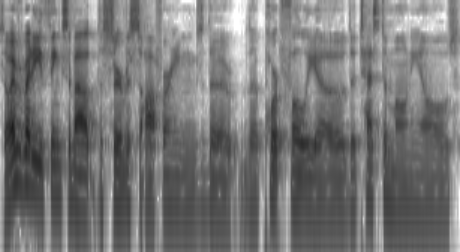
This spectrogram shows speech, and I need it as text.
so everybody thinks about the service offerings, the the portfolio, the testimonials,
